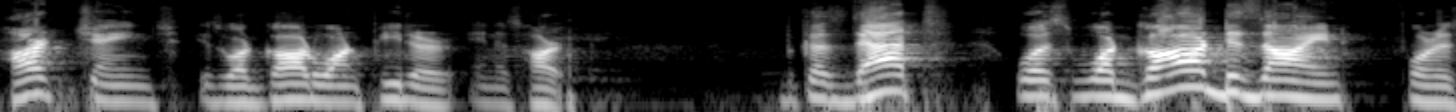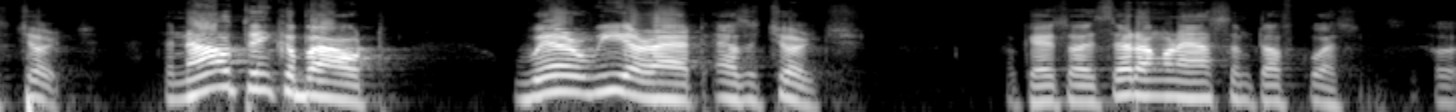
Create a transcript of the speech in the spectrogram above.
heart change is what God wanted Peter in his heart. Because that was what God designed for his church. So now think about where we are at as a church. Okay, so I said I'm going to ask some tough questions. Uh,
